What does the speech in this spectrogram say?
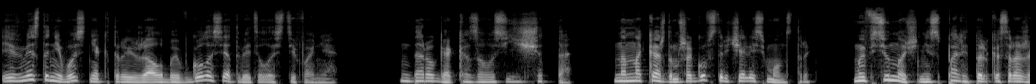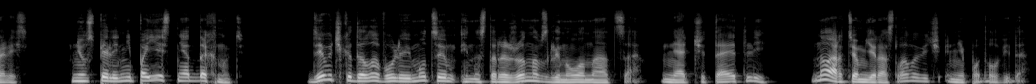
И вместо него с некоторой жалобой в голосе ответила Стефания. Дорога оказалась еще та. Нам на каждом шагу встречались монстры. Мы всю ночь не спали, только сражались. Не успели ни поесть, ни отдохнуть. Девочка дала волю эмоциям и настороженно взглянула на отца. Не отчитает ли? Но Артем Ярославович не подал вида.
